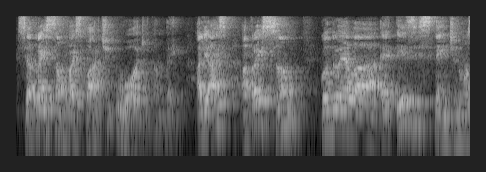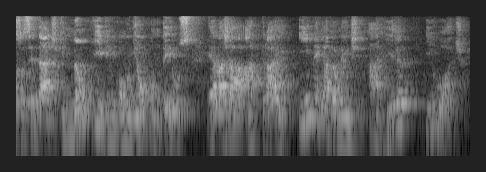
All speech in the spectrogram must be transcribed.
Se a traição faz parte, o ódio também. Aliás, a traição, quando ela é existente numa sociedade que não vive em comunhão com Deus, ela já atrai inegavelmente a ira e o ódio.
